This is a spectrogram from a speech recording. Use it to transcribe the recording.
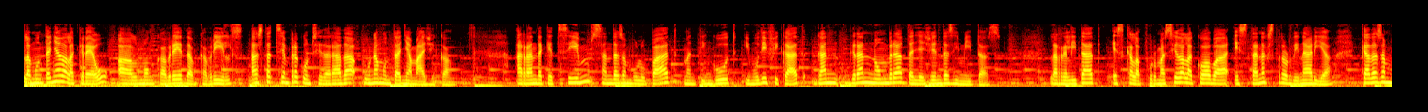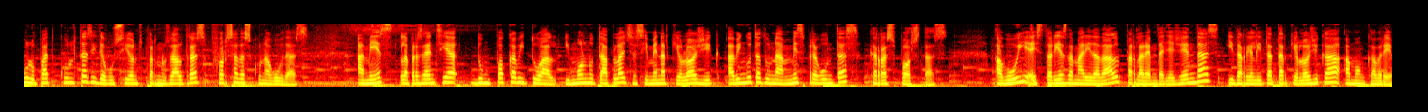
La muntanya de la Creu, al Montcabrer de Cabrils, ha estat sempre considerada una muntanya màgica. Arran d'aquests cims s'han desenvolupat, mantingut i modificat gran, gran nombre de llegendes i mites. La realitat és que la formació de la cova és tan extraordinària que ha desenvolupat cultes i devocions per nosaltres força desconegudes – a més, la presència d'un poc habitual i molt notable jaciment arqueològic ha vingut a donar més preguntes que respostes. Avui, a Històries de Mar i de Dalt, parlarem de llegendes i de realitat arqueològica a Montcabrer.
